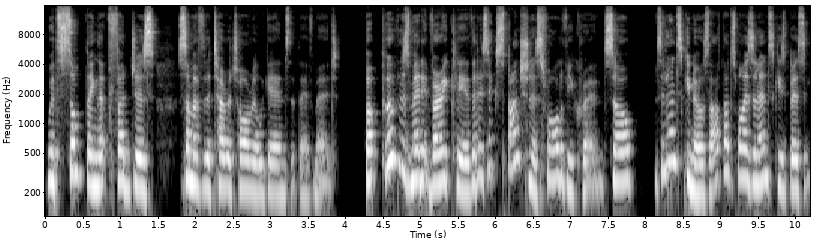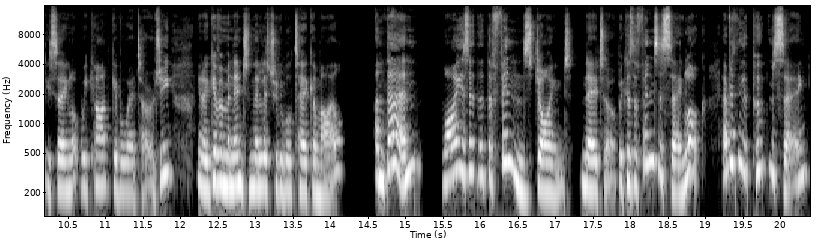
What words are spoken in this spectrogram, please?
with something that fudges some of the territorial gains that they've made. But Putin has made it very clear that it's expansionist for all of Ukraine. So Zelensky knows that. That's why Zelensky's basically saying, look, we can't give away territory. You know, give them an inch and they literally will take a mile. And then why is it that the Finns joined NATO? Because the Finns are saying, look, everything that Putin's saying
